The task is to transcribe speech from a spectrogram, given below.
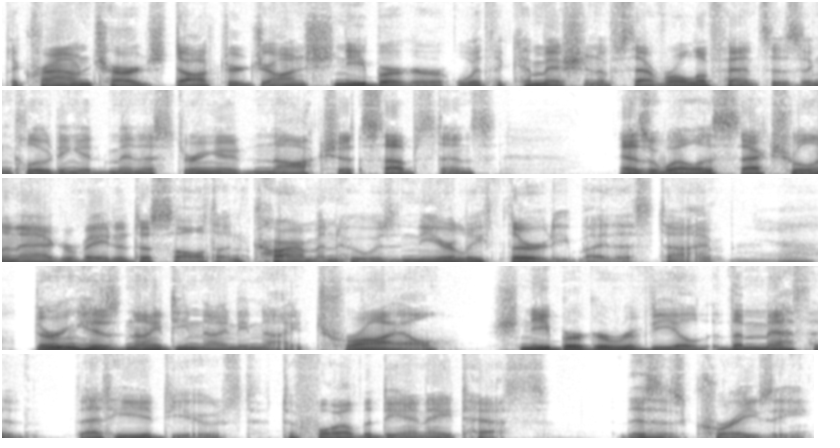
the Crown charged Dr. John Schneeberger with the commission of several offenses, including administering a noxious substance, as well as sexual and aggravated assault on Carmen, who was nearly 30 by this time. yeah. During his 1999 trial, Schneeberger revealed the method that he had used to foil the DNA tests. This is crazy.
